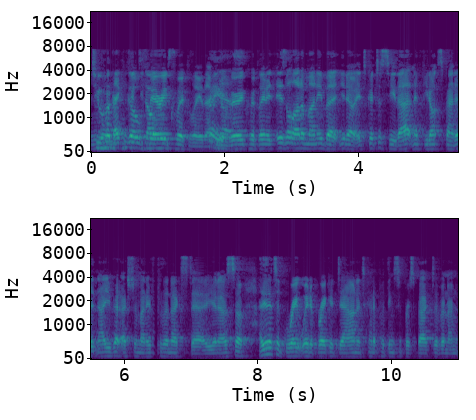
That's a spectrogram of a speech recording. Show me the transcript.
$250 That can go very quickly. That can Right. go very quickly, and it is a lot of money. But you know, it's good to see that. And if you don't spend it, now you've got extra money for the next day. You know, so I think that's a great way to break it down and to kind of put things in perspective. And I'm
